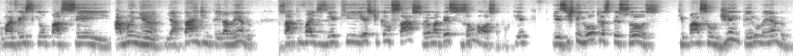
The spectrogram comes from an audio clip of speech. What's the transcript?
uma vez que eu passei a manhã e a tarde inteira lendo, Sartre vai dizer que este cansaço é uma decisão nossa, porque Existem outras pessoas que passam o dia inteiro lendo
